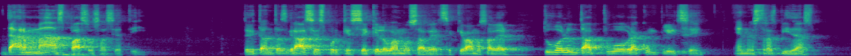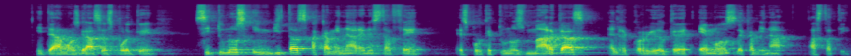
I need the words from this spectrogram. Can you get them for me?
dar más pasos hacia ti. Te doy tantas gracias porque sé que lo vamos a ver, sé que vamos a ver tu voluntad, tu obra cumplirse en nuestras vidas. Y te damos gracias porque si tú nos invitas a caminar en esta fe, es porque tú nos marcas el recorrido que hemos de caminar hasta ti.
